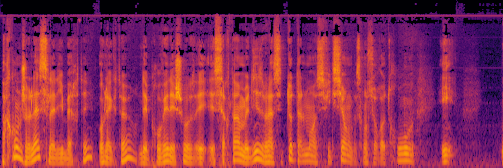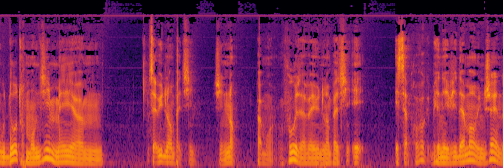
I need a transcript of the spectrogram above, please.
Par contre, je laisse la liberté au lecteur d'éprouver des choses. Et, et, certains me disent, voilà, c'est totalement asphyxiant parce qu'on se retrouve. Et ou d'autres m'ont dit, mais euh, vous avez eu de l'empathie. J'ai dit non, pas moi. Vous avez eu de l'empathie. Et, et ça provoque bien évidemment une gêne.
